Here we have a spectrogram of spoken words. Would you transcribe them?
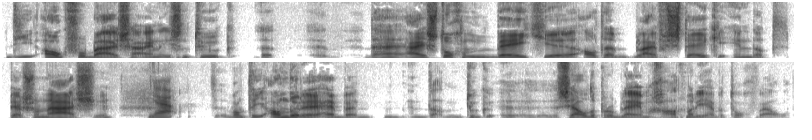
die ook voorbij zijn, is natuurlijk, eh, eh, hij is toch een beetje altijd blijven steken in dat personage. Ja. Want die anderen hebben dat natuurlijk eh, dezelfde problemen gehad, maar die hebben toch wel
